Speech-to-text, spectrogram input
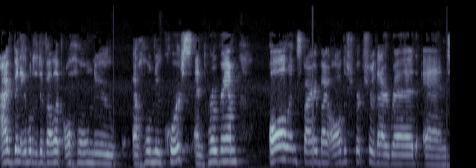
I've been able to develop a whole new a whole new course and program, all inspired by all the scripture that I read and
